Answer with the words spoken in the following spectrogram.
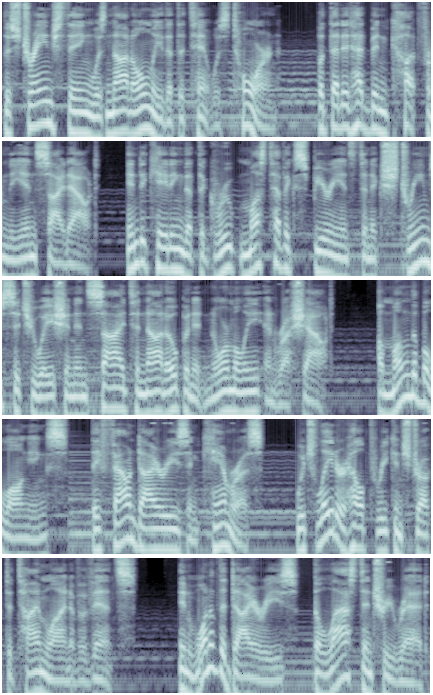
The strange thing was not only that the tent was torn, but that it had been cut from the inside out, indicating that the group must have experienced an extreme situation inside to not open it normally and rush out. Among the belongings, they found diaries and cameras, which later helped reconstruct a timeline of events. In one of the diaries, the last entry read,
